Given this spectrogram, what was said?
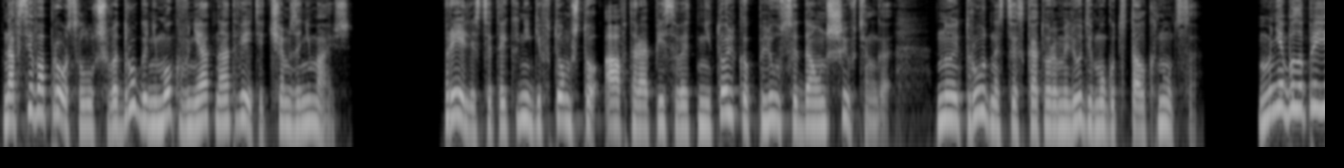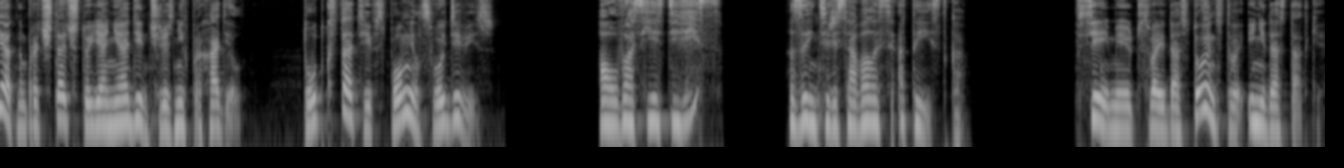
на все вопросы лучшего друга не мог внятно ответить, чем занимаюсь. Прелесть этой книги в том, что автор описывает не только плюсы дауншифтинга, но и трудности, с которыми люди могут столкнуться. Мне было приятно прочитать, что я не один через них проходил. Тут, кстати, и вспомнил свой девиз. «А у вас есть девиз?» – заинтересовалась атеистка. «Все имеют свои достоинства и недостатки.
